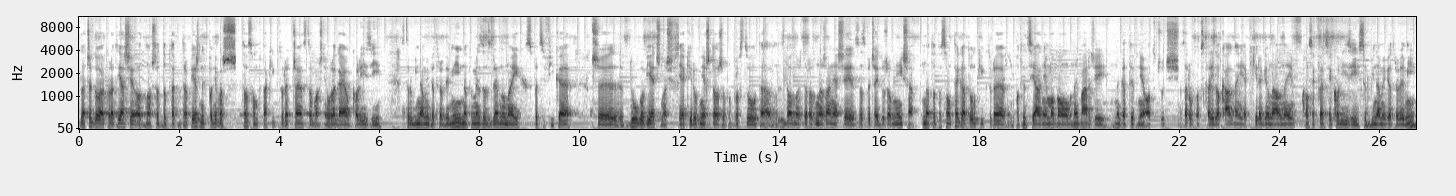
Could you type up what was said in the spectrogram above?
Dlaczego akurat ja się odnoszę do ptaków drapieżnych? Ponieważ to są ptaki, które często właśnie ulegają kolizji z turbinami wiatrowymi, natomiast ze względu na ich specyfikę czy długowieczność, jak i również to, że po prostu ta zdolność do rozmnażania się jest zazwyczaj dużo mniejsza, no to to są te gatunki, które potencjalnie mogą najbardziej negatywnie odczuć zarówno w skali lokalnej, jak i regionalnej konsekwencje kolizji z turbinami wiatrowymi.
